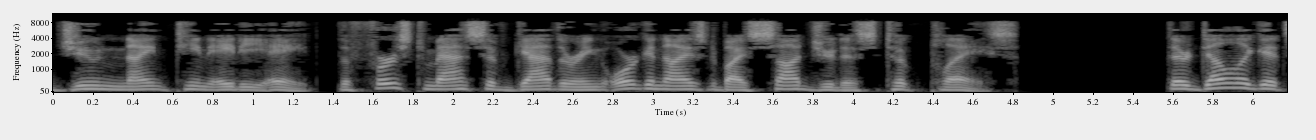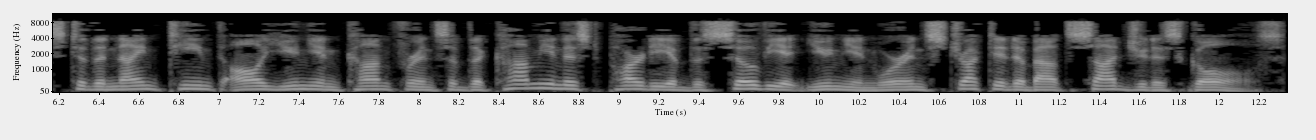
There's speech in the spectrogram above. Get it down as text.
June 1988, the first massive gathering organized by Sąjūdis took place. Their delegates to the 19th All-Union Conference of the Communist Party of the Soviet Union were instructed about Sąjūdis goals.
